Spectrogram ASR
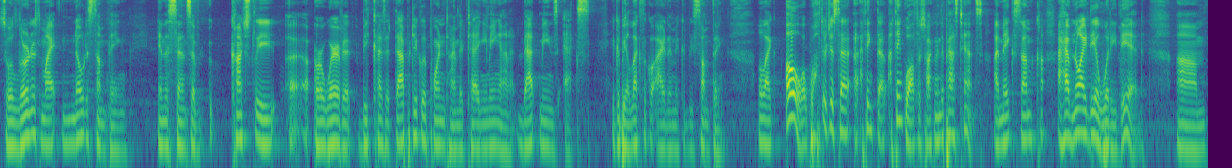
So learners might notice something in the sense of consciously uh, are aware of it because at that particular point in time they're tagging meaning on it. That means X. It could be a lexical item, it could be something. like, oh, Walter just said, I think that I think Walter's talking in the past tense. I make some, I have no idea what he did. Um,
